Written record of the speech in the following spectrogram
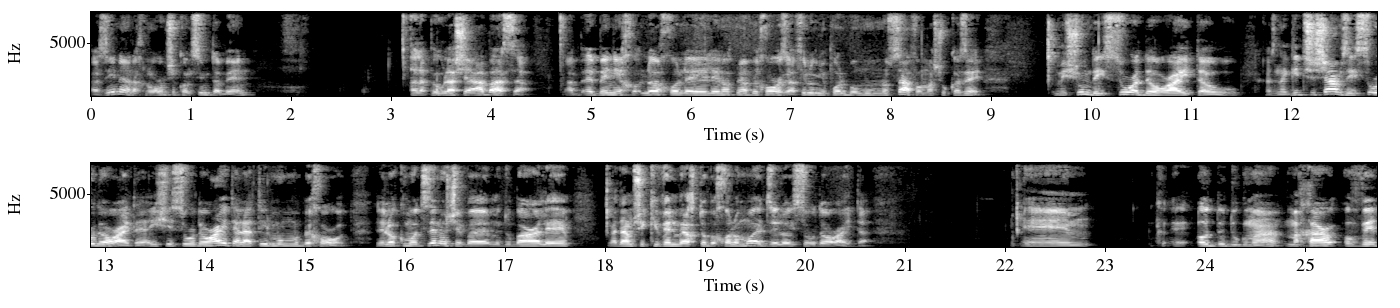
אז הנה אנחנו רואים שכונסים את הבן על הפעולה שהאבא עשה. הבן יכול, לא יכול אה, ליהנות מהבכור הזה, אפילו אם יפול בו מום נוסף או משהו כזה. משום דאיסורא דאורייתא הוא. אז נגיד ששם זה איסור דאורייתא, יש איסור דאורייתא להטיל מום בבכורות. זה לא כמו אצלנו שמדובר על אה, אדם שכיוון מלאכתו בחול המועד, זה לא איסור דאורייתא. אמ, עוד דוגמה, מכר עובד,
